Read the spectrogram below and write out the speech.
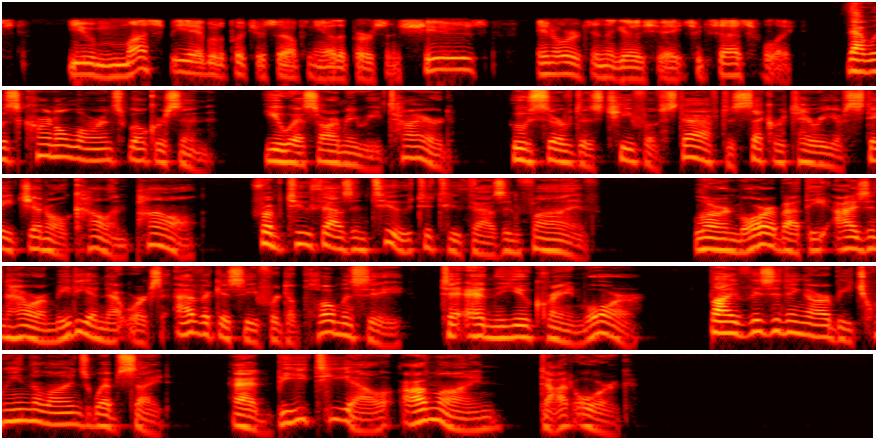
You must be able to put yourself in the other person's shoes in order to negotiate successfully. That was Colonel Lawrence Wilkerson, U.S. Army retired, who served as Chief of Staff to Secretary of State General Colin Powell from 2002 to 2005. Learn more about the Eisenhower Media Network's advocacy for diplomacy to end the Ukraine war by visiting our Between the Lines website at btlonline.org.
